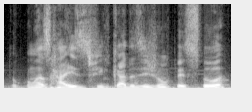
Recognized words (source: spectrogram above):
Estou com as raízes fincadas em João Pessoa,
